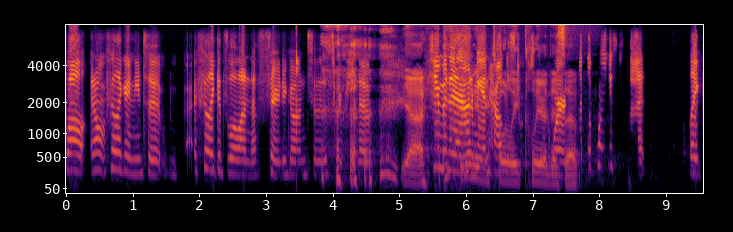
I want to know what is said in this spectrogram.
Well, I don't feel like I need to. I feel like it's a little unnecessary to go into the description of yeah. human anatomy and to how totally this clear this work. up. But the point is that, like,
